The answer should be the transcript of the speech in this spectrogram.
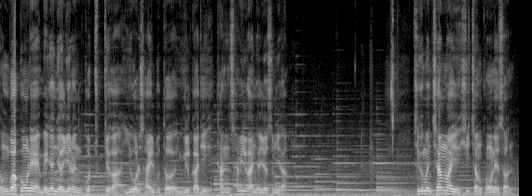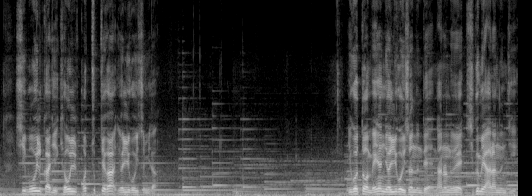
농부학공원에 매년 열리는 꽃축제가 2월 4일부터 6일까지 단 3일간 열렸습니다. 지금은 치앙마이 시청 공원에선 15일까지 겨울 꽃축제가 열리고 있습니다 이것도 매년 열리고 있었는데 나는 왜 지금에 알았는지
